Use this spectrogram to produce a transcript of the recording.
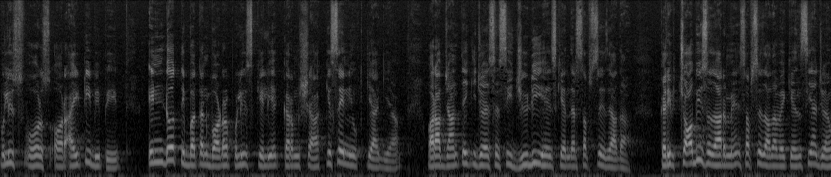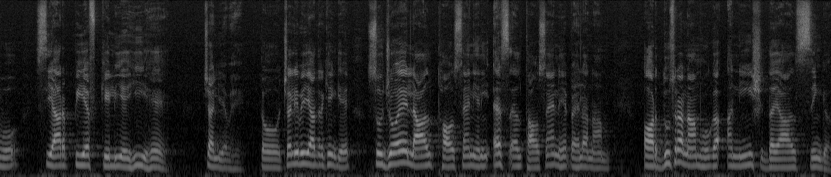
पुलिस फोर्स और ITBP Indo Tibetan border police के लिए कर्मशाह किसे नियुक्त किया गया? और आप जानते हैं कि जो एसएससी जीडी है, इसके अंदर सबसे ज़्यादा, करीब चौबीस हज़ार में सबसे ज़्यादा वैकेंसियाँ जो हैं वो सीआरपीएफ के लिए ही हैं। चलिए भाई तो चलिए भाई याद रखेंगे, सुजोय लाल थाउसैन यानी एस एल थाउसैन है पहला नाम, और दूसरा नाम होगा अनीश दयाल सिंह।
